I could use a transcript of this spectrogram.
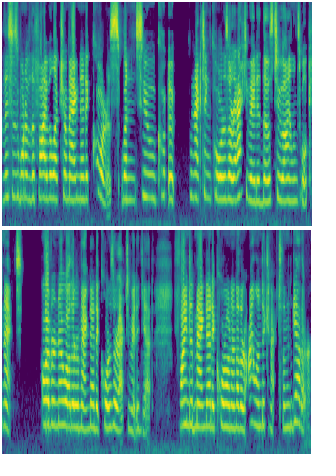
This is one of the five electromagnetic cores. When two co uh, connecting cores are activated, those two islands will connect. However, no other magnetic cores are activated yet. Find a magnetic core on another island to connect them together.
